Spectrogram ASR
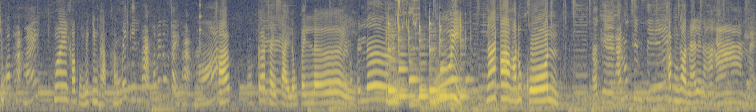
จุ๊บเอาผักไหมไม่ครับผมไม่กินผักหครับนูไม่กินผักก็ไม่ต้องใส่ผักเนาะครับโอเค ก็ใส่ใส่ลงไปเลย ใส่ลงไปเลย อุ้ยมากค่ะทุกคน โอเคอะลูกชิมซิครับผมถอดแมสเลยนะฮะนั่นแหละ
